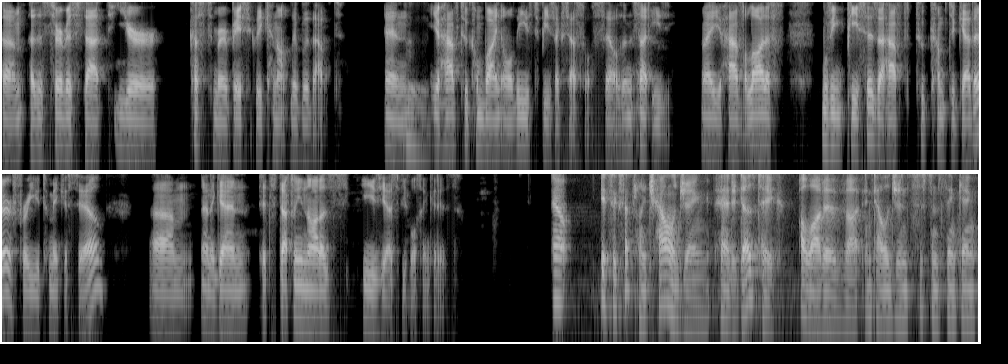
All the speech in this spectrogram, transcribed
um, as a service that your customer basically cannot live without and mm. you have to combine all these to be successful sales and it's not easy right you have a lot of moving pieces that have to come together for you to make a sale um, and again it's definitely not as easy as people think it is. Now it's exceptionally challenging and it does take a lot of uh, intelligence systems thinking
